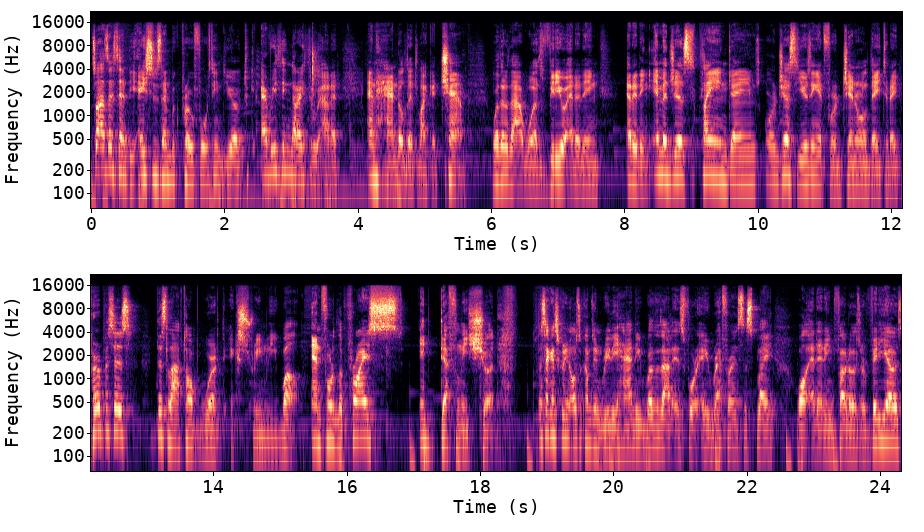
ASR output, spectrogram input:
So as I said, the Asus ZenBook Pro 14 Duo took everything that I threw at it and handled it like a champ whether that was video editing, editing images, playing games, or just using it for general day-to-day -day purposes, this laptop worked extremely well. And for the price, it definitely should. The second screen also comes in really handy, whether that is for a reference display while editing photos or videos,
